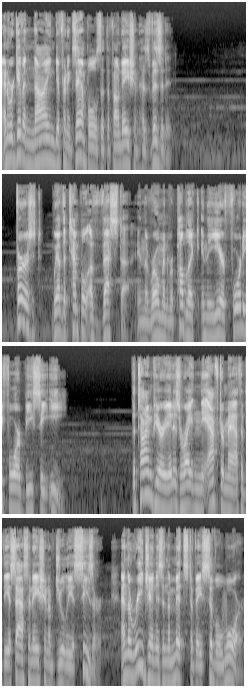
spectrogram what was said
and we're given nine different examples that the Foundation has visited. First, we have the Temple of Vesta in the Roman Republic in the year 44 BCE. The time period is right in the aftermath of the assassination of Julius Caesar, and the region is in the midst of a civil war.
